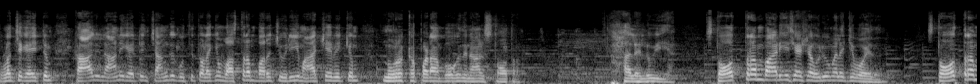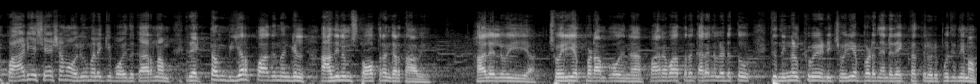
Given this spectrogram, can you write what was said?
തുളച്ച് കയറ്റും കാലിൽ ആണി കയറ്റും ചങ്ക് കുത്തി തുളയ്ക്കും വസ്ത്രം പറിച്ചുരിയും ആക്ഷേപിക്കും നുറുക്കപ്പെടാൻ പോകുന്നതിനാൽ സ്തോത്രം. ഹലലൂയ്യ സ്തോത്രം പാടിയ ശേഷം ഒരുമലയ്ക്ക് പോയത്. സ്തോത്രം പാടിയ ശേഷം ഒലുമലയ്ക്ക് പോയത്. കാരണം രക്തം വിയർപ്പാകുന്നെങ്കിൽ അതിനും സ്തോത്രം കർത്താവേ. ഹലലൂയ്യ ചൊരിയപ്പെടാൻ പോകുന്ന പാനപാത്രം കരങ്ങളെടുത്തു. ഇത് നിങ്ങൾക്ക് വേണ്ടി ചൊരിയപ്പെടുന്ന എന്റെ രക്തത്തിൽ ഒരു പുതിയ നിയമം.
